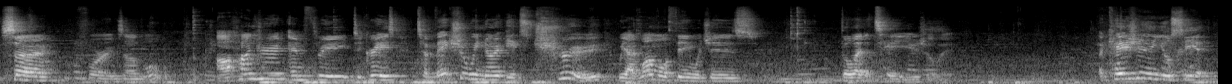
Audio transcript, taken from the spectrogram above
So, for example, 103 degrees. To make sure we know it's true, we add one more thing, which is the letter T usually. Occasionally you'll see it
